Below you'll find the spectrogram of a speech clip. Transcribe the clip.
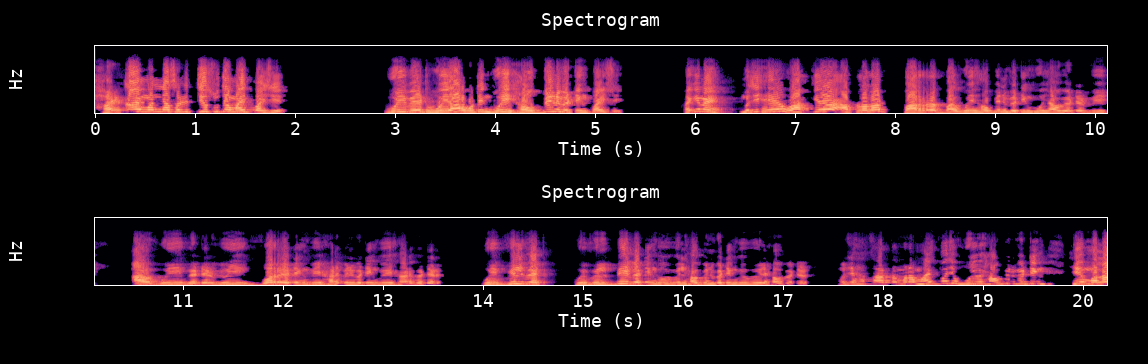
हाय काय म्हणण्यासाठी ते सुद्धा माहीत पाहिजे. We wait we are waiting we have been waiting पाहिजे. है की नाही? म्हणजे हे वाक्य आपल्याला बारा we have been waiting we have waited we we waited we were waiting we had been waiting we had waited we will wait we will be waiting we will have been waiting we will have waited म्हणजे ह्याचा अर्थ मला माहीत पाहिजे वी हॅव बीन वेटिंग हे मला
